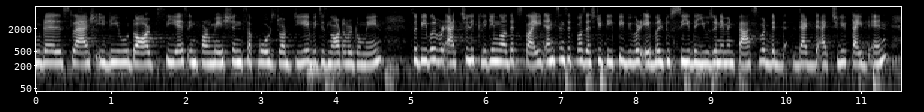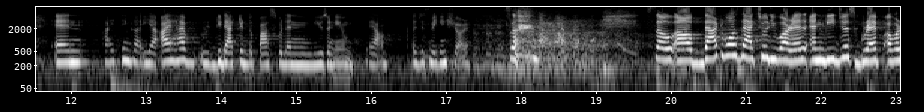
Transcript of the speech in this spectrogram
udel slash edu dot cs information supports.ga, which is not our domain. So people were actually clicking on that site, and since it was HTTP, we were able to see the username and password that, that they actually typed in. And I think, uh, yeah, I have redacted the password and username, yeah. I was just making sure. So So uh, that was the actual URL, and we just grepped our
